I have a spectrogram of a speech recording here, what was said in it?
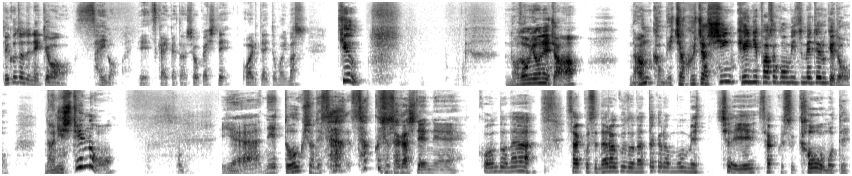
ということでね今日最後、えー使い方を紹介して終わりたいと思います。9! のぞみお姉ちゃん？なんかめちゃくちゃ真剣にパソコン見つめてるけど何してんの？いやネットオークションでササックス探してんね今度なサックス習うことになったからもうめっちゃええサックス買おう思って。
